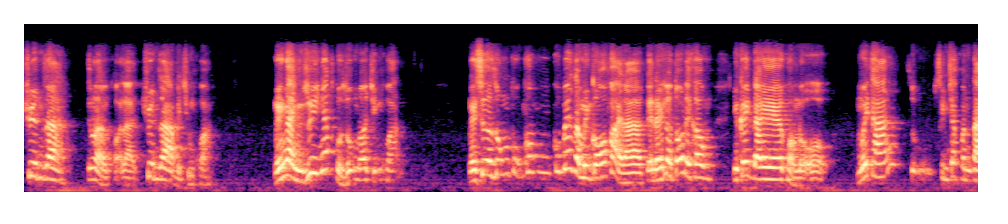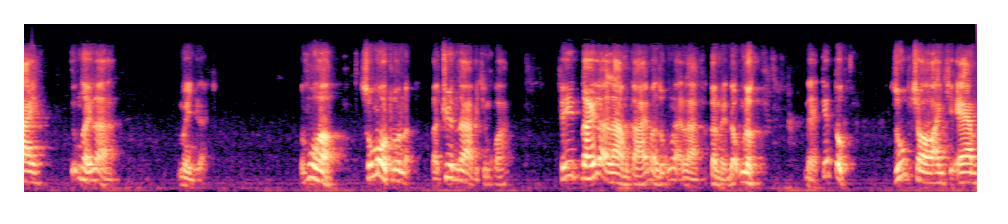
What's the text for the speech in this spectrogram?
Chuyên gia tức là gọi là chuyên gia về chứng khoán. Cái ngành duy nhất của Dũng đó chứng khoán ngày xưa Dũng cũng không cũng biết là mình có phải là cái đấy là tốt hay không nhưng cách đây khoảng độ mấy tháng Dũng sinh chắc vân tay Dũng thấy là mình lại nó phù hợp. Số 1 luôn là, là chuyên gia về chứng khoán. Thế đấy là làm cái mà Dũng lại là cần phải động lực để tiếp tục giúp cho anh chị em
